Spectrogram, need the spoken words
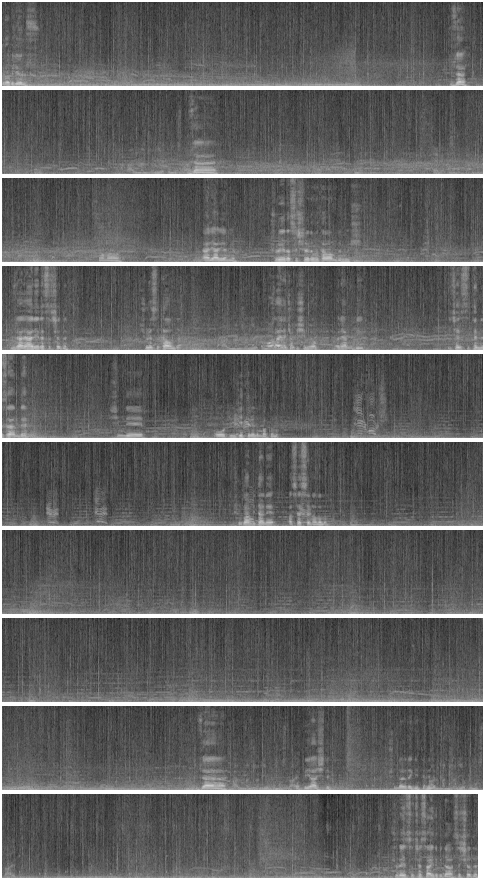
Vurabiliyoruz. Güzel. Güzel. Tamam. Her yer yanıyor. Şuraya da sıçradı mı tamamdır bu iş. Güzel her yere sıçradı. Şurası kaldı. Orayla çok işim yok. Önemli değil. İçerisi temizlendi. Şimdi orduyu getirelim bakalım. Şuradan bir tane asesen alalım. Güzel. Kapıyı açtık. Şunları da getirelim. Şuraya sıçrasaydı bir daha. Sıçradı.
